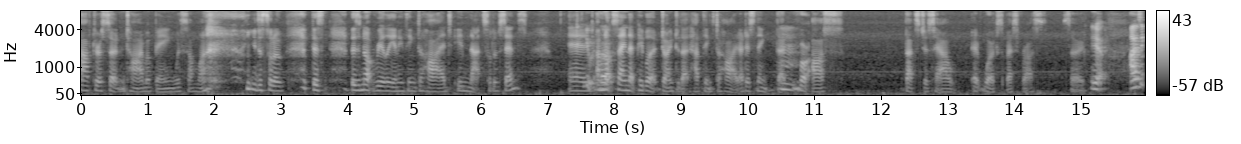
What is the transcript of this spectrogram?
after a certain time of being with someone, you just sort of there's there's not really anything to hide in that sort of sense. And I'm hope. not saying that people that don't do that have things to hide. I just think that Mm. for us, that's just how it works best for us. So Yeah. I do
